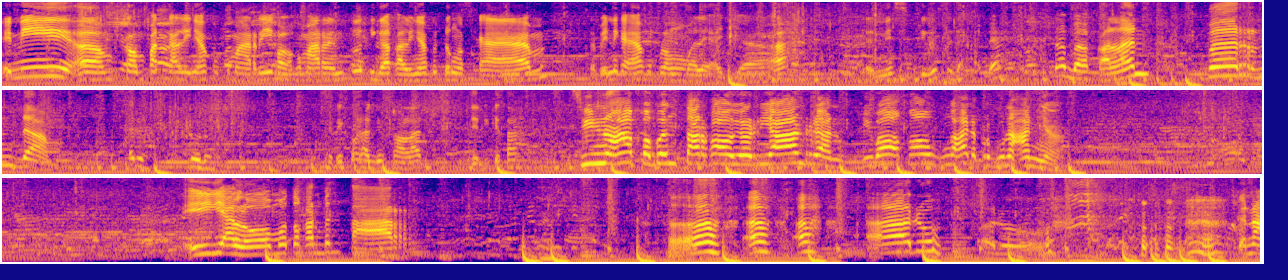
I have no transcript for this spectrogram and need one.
Ini em, keempat kalinya aku kemari. Kalau kemarin tuh tiga kalinya aku tuh ngecamp. Tapi ini kayak aku pulang balik aja. Dan ini juga sudah ada. Kita bakalan berendam. Aduh, aduh, aduh. Jadi aku lagi sholat. Jadi kita Sini apa bentar kau ya Rian Rian Di bawah kau nggak ada pergunaannya Iya loh, mau tekan bentar. Ah, ah, ah, aduh, aduh. Kena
